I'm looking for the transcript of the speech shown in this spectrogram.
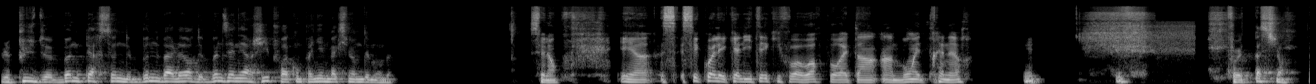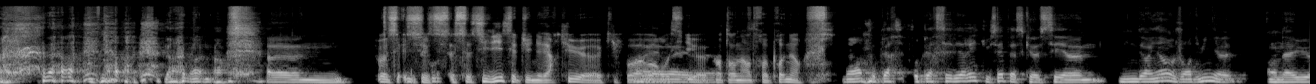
le plus de bonnes personnes, de bonnes valeurs, de bonnes énergies pour accompagner le maximum de monde. Excellent. Et c'est quoi les qualités qu'il faut avoir pour être un, bon head trainer Il faut être patient. non, non, non. Ceci dit, c'est une vertu qu'il faut avoir aussi quand on est entrepreneur. Non, il faut, faut, persévérer, tu sais, parce que c'est, mine de rien, aujourd'hui, on a eu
